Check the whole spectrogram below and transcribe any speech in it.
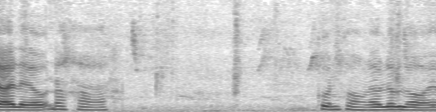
ย้ายแล้วนะคะ ขนของแล้วเรียบร้อย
